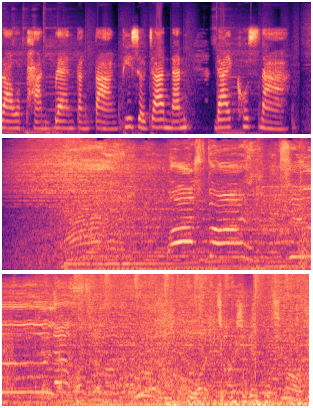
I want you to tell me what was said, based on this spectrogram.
เราผ่านแบรนด์ต่างๆ ที่เซลจานนั้นได้โฆษณา was born to love 我长时间不骑猫，真的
